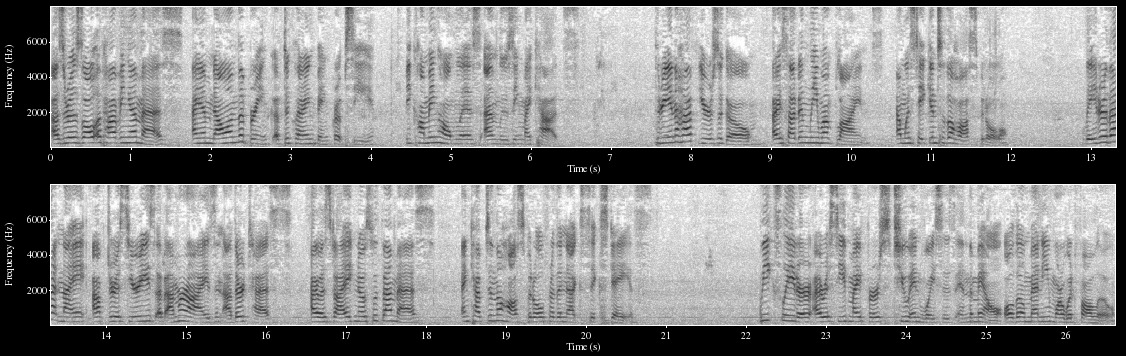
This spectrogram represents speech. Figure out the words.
As a result of having MS, I am now on the brink of declaring bankruptcy, becoming homeless, and losing my cats. Three and a half years ago, I suddenly went blind and was taken to the hospital. Later that night, after a series of MRIs and other tests, I was diagnosed with MS and kept in the hospital for the next six days. Weeks later, I received my first two invoices in the mail, although many more would follow.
